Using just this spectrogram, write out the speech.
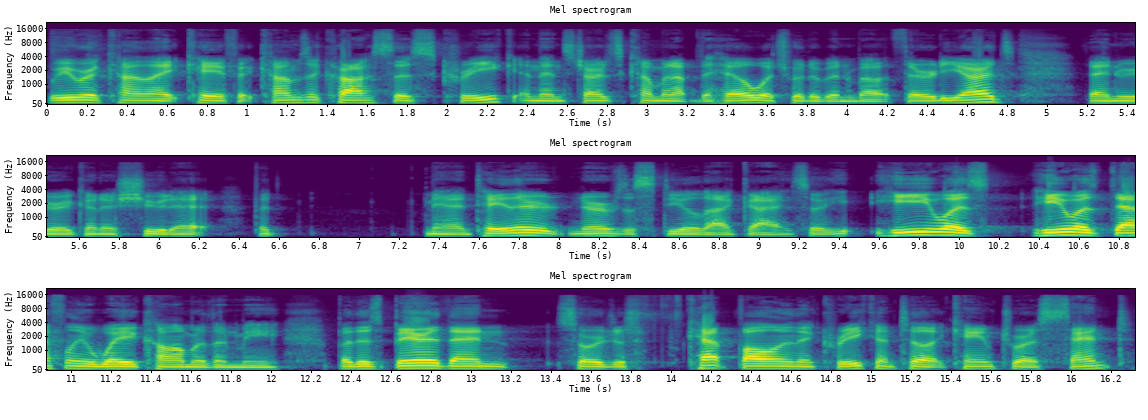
we were kind of like, okay, if it comes across this creek and then starts coming up the hill, which would have been about 30 yards, then we were going to shoot it. But man, Taylor nerves of steel. That guy. So he, he was he was definitely way calmer than me. But this bear then sort of just kept following the creek until it came to our scent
